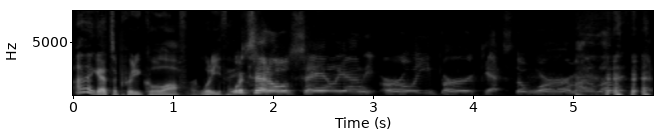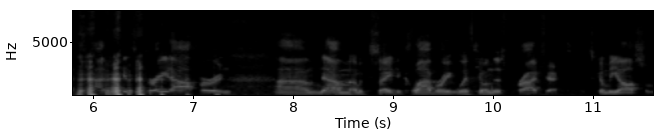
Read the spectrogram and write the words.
I think that's a pretty cool offer. What do you think? What's that old saying, Leon? The early bird gets the worm. I love it. That's, I think it's a great offer, and um, now I'm, I'm, excited to collaborate with you on this project. It's going to be awesome.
